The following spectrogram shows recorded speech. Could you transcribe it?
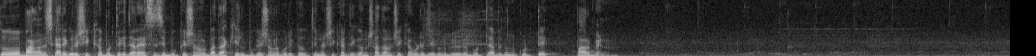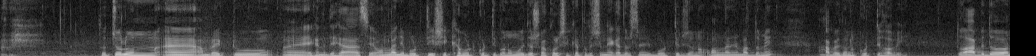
তো বাংলাদেশ কারিগরি শিক্ষা বোর্ড থেকে যারা এসএসসি ভোকেশনাল বা দাখিল ভোকেশনাল পরীক্ষা উত্তীর্ণ শিক্ষার্থীগণ, সাধারণ শিক্ষা বোর্ডে যে কোনো বিভাগে ভর্তি আবেদন করতে পারবেন। তো চলুন আমরা একটু এখানে দেখা আছে অনলাইনে ভর্তি। শিক্ষা বোর্ড কর্তৃক অনুমোদিত সকল শিক্ষা প্রতিষ্ঠানে একাদশ শ্রেণির ভর্তির জন্য অনলাইনের মাধ্যমে আবেদন করতে হবে। তো আবেদন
